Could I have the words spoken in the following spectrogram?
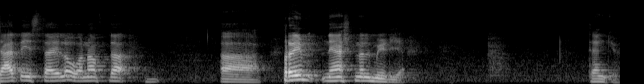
జాతీయ స్థాయిలో one of the prime national media thank you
